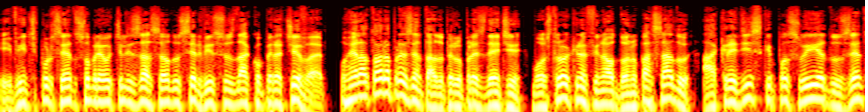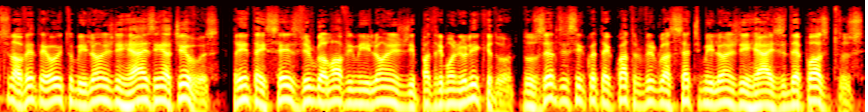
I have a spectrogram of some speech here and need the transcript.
e 20% sobre a utilização dos serviços da cooperativa. O relatório apresentado pelo presidente mostrou que no final do ano passado, a Credisc possuía 298 milhões de reais em ativos, 36,9 milhões de patrimônio líquido, 254,7 milhões de reais de depósitos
